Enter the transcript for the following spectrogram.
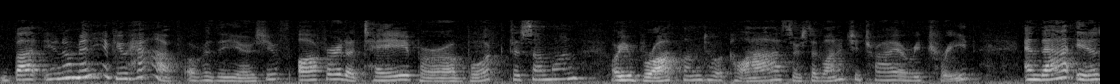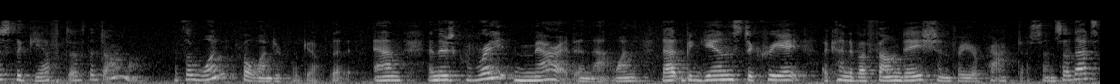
But, you know, many of you have over the years. You've offered a tape or a book to someone, or you brought them to a class, or said, why don't you try a retreat? And that is the gift of the Dharma. It's a wonderful, wonderful gift. That, and, and there's great merit in that one. That begins to create a kind of a foundation for your practice. And so that's,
